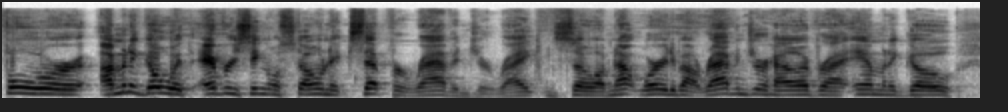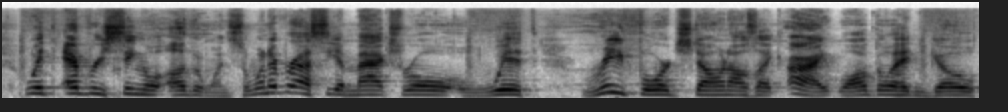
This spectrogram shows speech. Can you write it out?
for, I'm going to go with every single stone except for Ravager, right? And so I'm not worried about Ravager. However, I am going to go with every single other one. So whenever I see a max roll with Reforged Stone, I was like, all right, well, I'll go ahead and go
